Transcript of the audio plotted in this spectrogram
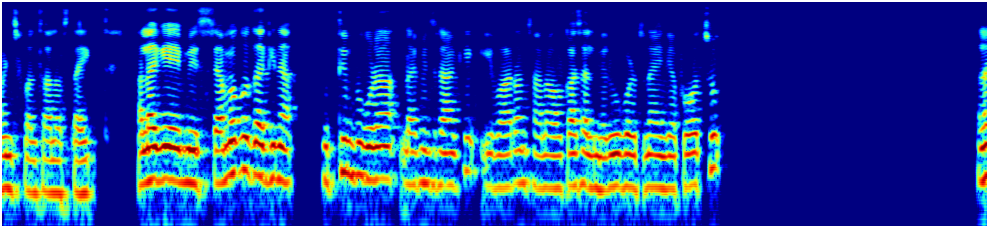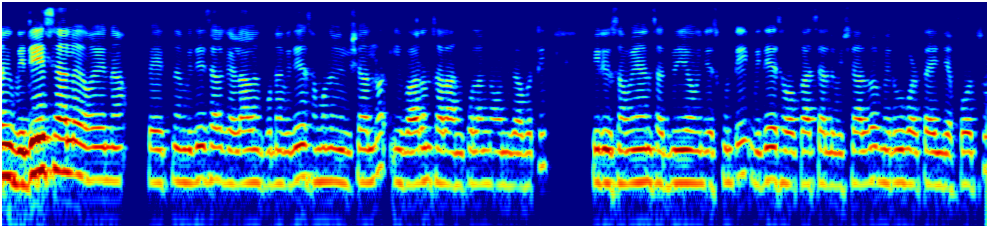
మంచి ఫలితాలు వస్తాయి. అలాగే మీ శ్రమకు తగిన గుర్తింపు కూడా లభించడానికి ఈ వారం చాలా అవకాశాలు మెరుగుపడుతున్నాయని చెప్పవచ్చు. అలాగే విదేశాలు ఎవరైనా ప్రయత్నం విదేశాలకు వెళ్ళాలనుకున్న విదేశ సంబంధమైన విషయాల్లో ఈ వారం చాలా అనుకూలంగా ఉంది కాబట్టి మీరు సమయాన్ని సద్వినియోగం చేసుకుంటే విదేశ అవకాశాల విషయాల్లో మెరుగుపడతాయని చెప్పవచ్చు.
